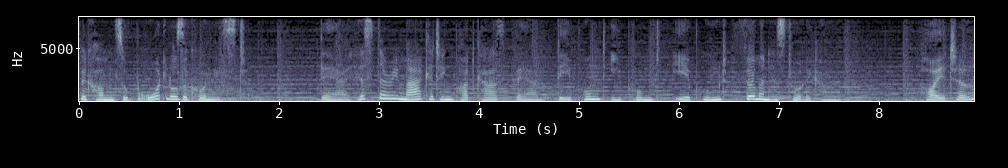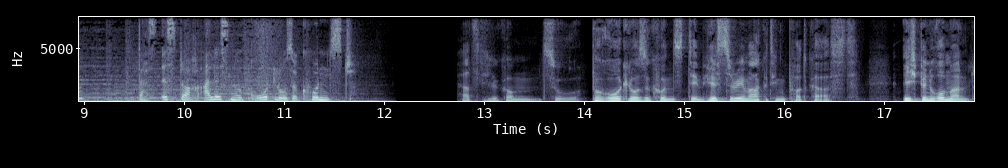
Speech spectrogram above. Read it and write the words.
willkommen zu Brotlose Kunst, der History Marketing Podcast der D.I.E. Firmenhistoriker. Heute, das ist doch alles nur brotlose Kunst. Herzlich willkommen zu Brotlose Kunst, dem History Marketing Podcast. Ich bin Roman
